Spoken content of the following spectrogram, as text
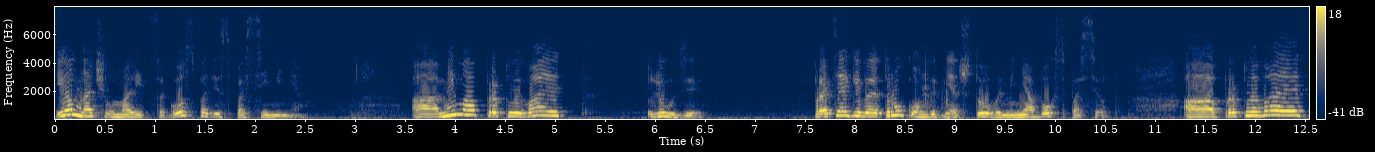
И он начал молиться, Господи, спаси меня. А мимо проплывают люди, протягивает руку, он говорит, нет, что вы, меня Бог спасет. А проплывает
